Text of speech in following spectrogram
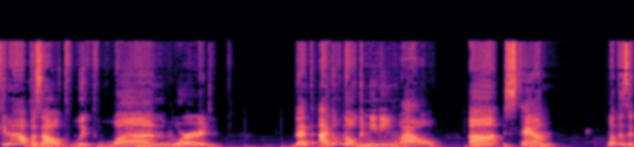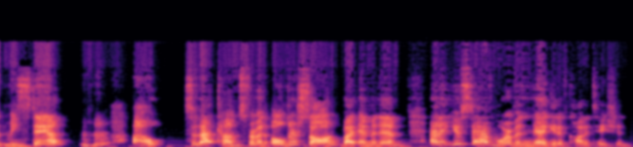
can you help us out with one word that I don't know the meaning well. Uh, Stan. What does it mean? Stan? Mm-hmm. Oh, so that comes from an older song by Eminem, and it used to have more of a negative connotation.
